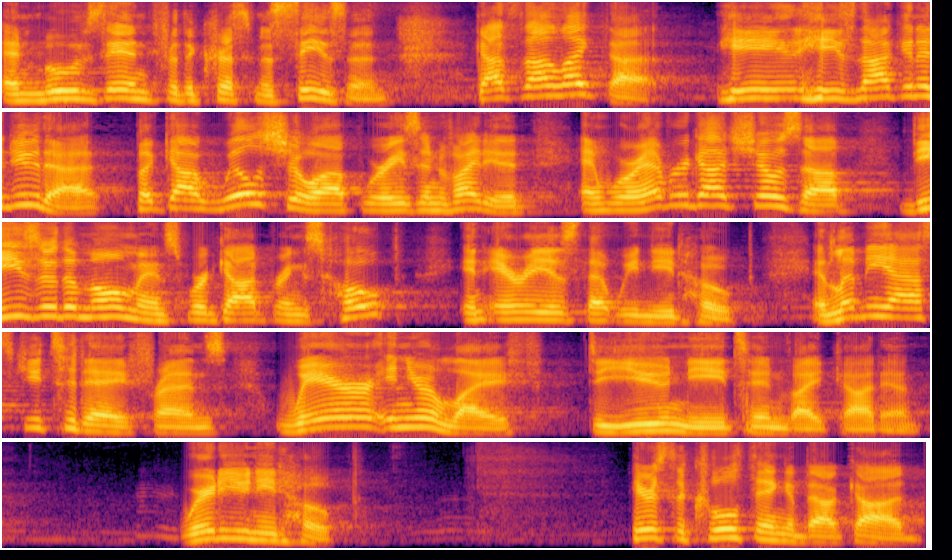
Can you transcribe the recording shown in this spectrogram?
and moves in for the Christmas season. God's not like that. He, he's not going to do that. But God will show up where he's invited. And wherever God shows up, these are the moments where God brings hope in areas that we need hope. And let me ask you today, friends, where in your life do you need to invite God in? Where do you need hope? Here's the cool thing about God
